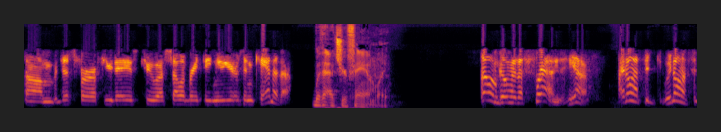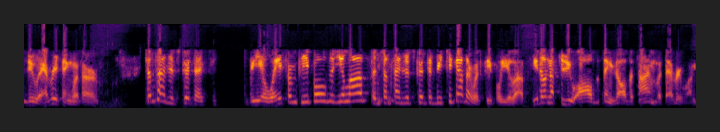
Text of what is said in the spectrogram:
Um, just for a few days to uh, celebrate the New Year's in Canada. Without your family. Oh, I'm going with a friend. Yeah, I don't have to. We don't have to do everything with our. Sometimes it's good to be away from people that you love, and sometimes it's good to be together with people you love. You don't have to do all the things all the time with everyone.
